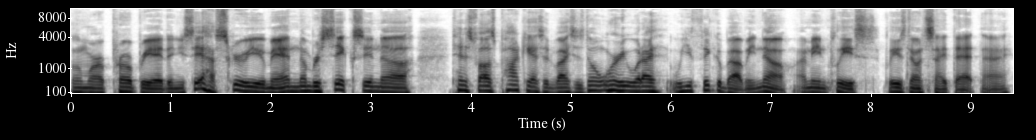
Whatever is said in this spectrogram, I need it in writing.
a little more appropriate. And you say, ah, screw you, man. Number six in uh, Tennis Files podcast advice is don't worry what I what you think about me. No, I mean, please, please don't cite that. I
